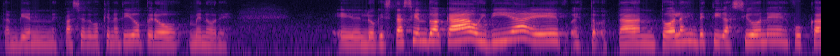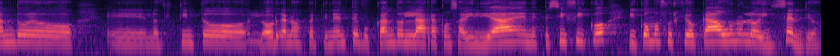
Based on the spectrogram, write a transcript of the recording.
también espacios de bosque nativo, pero menores. Eh, lo que está haciendo acá hoy día es, están todas las investigaciones buscando eh, los distintos órganos pertinentes, buscando la responsabilidad en específico y cómo surgió cada uno los incendios.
